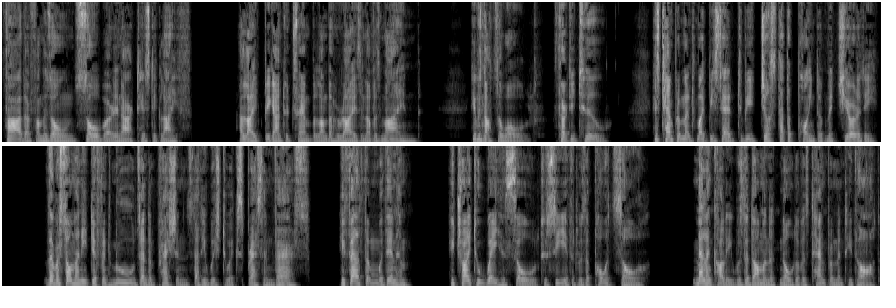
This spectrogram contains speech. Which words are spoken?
farther from his own sober inartistic life. A light began to tremble on the horizon of his mind. He was not so old—thirty-two. His temperament might be said to be just at the point of maturity. There were so many different moods and impressions that he wished to express in verse. He felt them within him. He tried to weigh his soul to see if it was a poet's soul. Melancholy was the dominant note of his temperament, he thought,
